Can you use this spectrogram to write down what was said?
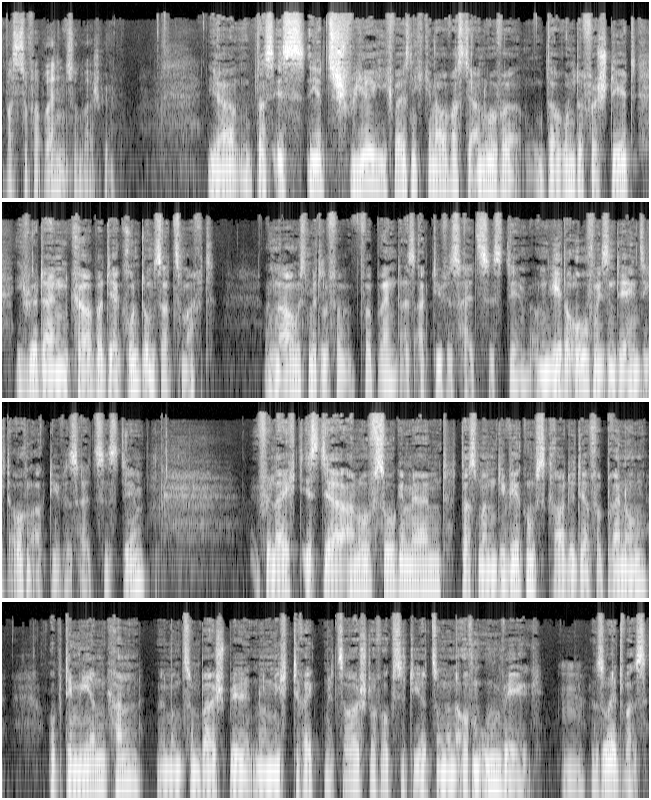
was zu verbrennen zum Beispiel. Ja, das ist jetzt schwierig. Ich weiß nicht genau, was der Anrufer darunter versteht. Ich würde einen Körper, der Grundumsatz macht und Nahrungsmittel ver verbrennt als aktives Heizsystem. Und jeder Ofen ist in der Hinsicht auch ein aktives Heizsystem. Vielleicht ist der Anruf so gemeint, dass man die Wirkungsgrade der Verbrennung optimieren kann, wenn man zum Beispiel nun nicht direkt mit Sauerstoff oxidiert, sondern auf dem Umweg. Mhm. So etwas.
